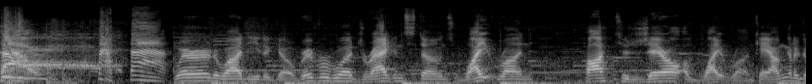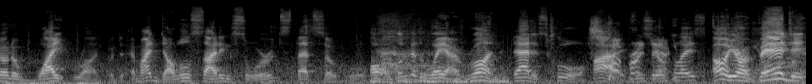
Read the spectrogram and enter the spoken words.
Ow! Where do I need to go? Riverwood, Dragonstones, Whiterun. Talk to Gerald of Whiterun. Okay, I'm gonna go to Whiterun. Am I double-siding swords? That's so cool. Oh, look at the way I run. That is cool. Hi, Stop is this your place? Oh, you're a bandit.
